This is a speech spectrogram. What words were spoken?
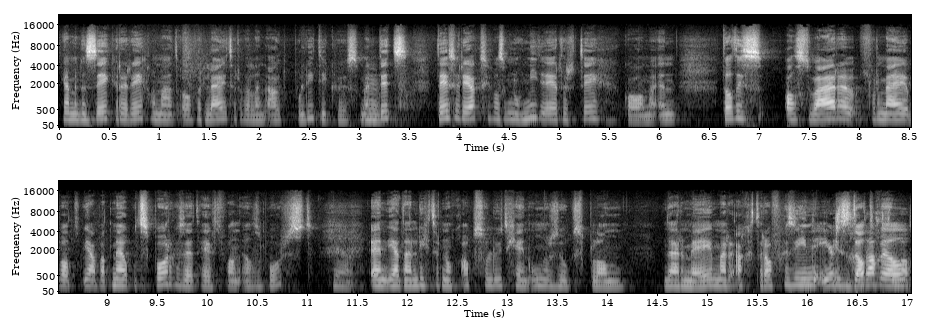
ja, met een zekere regelmaat overlijdt er wel een oud politicus. Maar mm. dit, deze reactie was ik nog niet eerder tegengekomen. En dat is als het ware voor mij wat, ja, wat mij op het spoor gezet heeft van Els Borst. Ja. En ja, dan ligt er nog absoluut geen onderzoeksplan daarmee. Maar achteraf gezien is dat, wel,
